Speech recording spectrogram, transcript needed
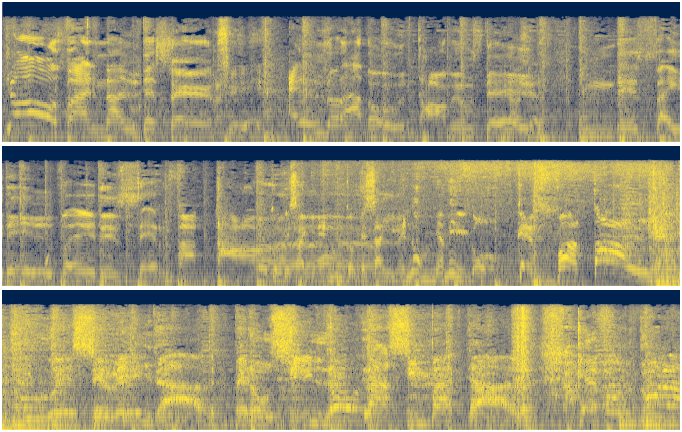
Dios va a enaltecer. Sí. El dorado, tome usted. Un desaire puede ser fatal. Un desaire nunca desaire, no mi amigo, que fatal. Que pude ser realidad, pero si logras impactar, qué fortuna.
